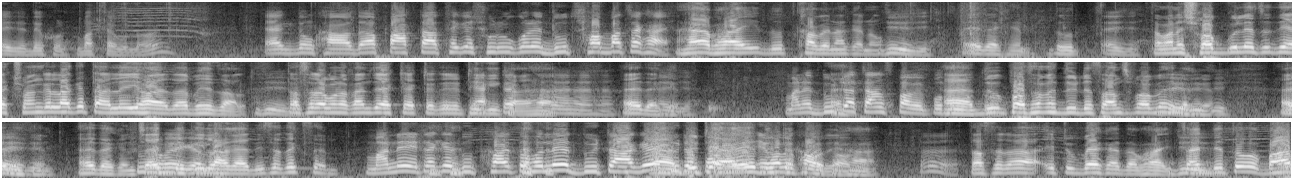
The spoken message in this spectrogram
এই যে দেখুন বাচ্চাগুলো হ্যাঁ। একদম খাওয়া দাওয়া পাতা থেকে শুরু করে দুধ সব বাচ্চা খায়? হ্যাঁ ভাই দুধ খাবে না কেন? জি জি এই দেখেন দুধ। এই যে। তার মানে সবগুলো যদি একসঙ্গে লাগে তাহলেই হয় যা ভেজাল। তাছাড়া মনে করেন যে একটা একটা করে ঠিকই খায় হ্যাঁ। হ্যাঁ, হ্যাঁ, হ্যাঁ। এই দেখেন। মানে দুইটা চান্স পাবে হ্যাঁ প্রথমত প্রথমে দুইটা চান্স পাবে এই দেখেন। এই এই দেখেন এই দেখেন চারটে কি গেল। দিছে দেখছেন? মানে এটাকে দুধ খাওয়াতে হলে দুইটা আগে হ্যাঁ, দুইটা দুইটা আগে, দুইটা খাওয়াতে হবে। হ্যাঁ। হ্যাঁ। তাছাড়া একটু বেকায়দা ভাই চারটে তো বার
